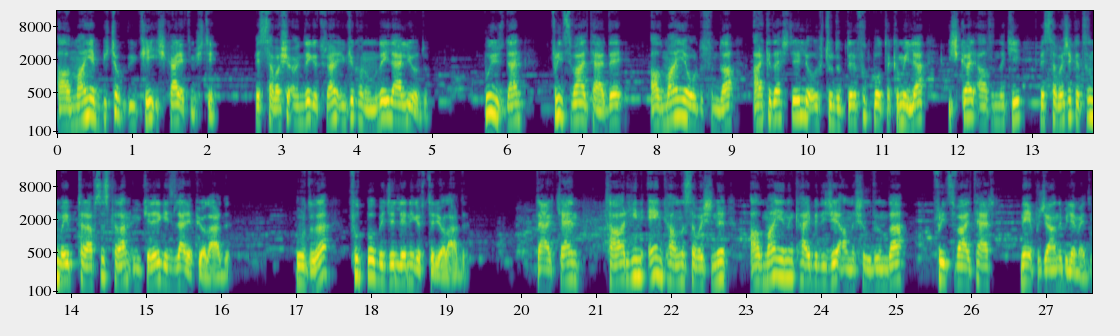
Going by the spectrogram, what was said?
Almanya birçok ülkeyi işgal etmişti ve savaşı önde götüren ülke konumunda ilerliyordu. Bu yüzden Fritz Walter de Almanya ordusunda arkadaşlarıyla oluşturdukları futbol takımıyla işgal altındaki ve savaşa katılmayıp tarafsız kalan ülkelere geziler yapıyorlardı. Burada da futbol becerilerini gösteriyorlardı. Derken tarihin en kanlı savaşını Almanya'nın kaybedeceği anlaşıldığında Fritz Walter ne yapacağını bilemedi.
